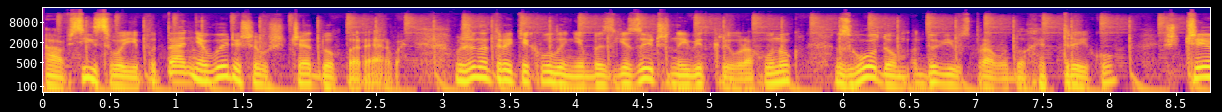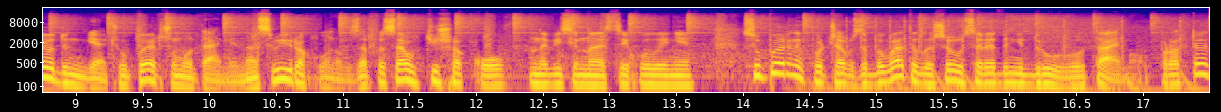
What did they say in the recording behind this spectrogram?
А всі свої питання вирішив ще до перерви. Вже на третій хвилині без'язичний відкрив рахунок, згодом довів справу до хет-трику. Ще один м'яч у першому таймі на свій рахунок записав Тішаков на 18-й хвилині. Суперник почав забивати лише у середині другого тайму. Проте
